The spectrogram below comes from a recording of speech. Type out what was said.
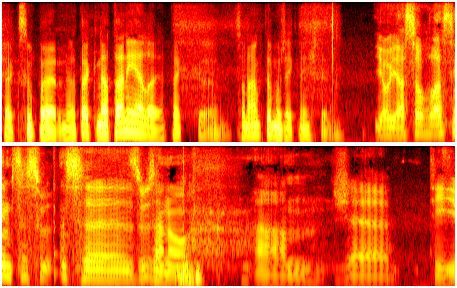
Tak super, no tak Nataniele, tak eh, co nám k tomu řekneš teda? Jo, já souhlasím se, se Zuzanou, um, že ty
